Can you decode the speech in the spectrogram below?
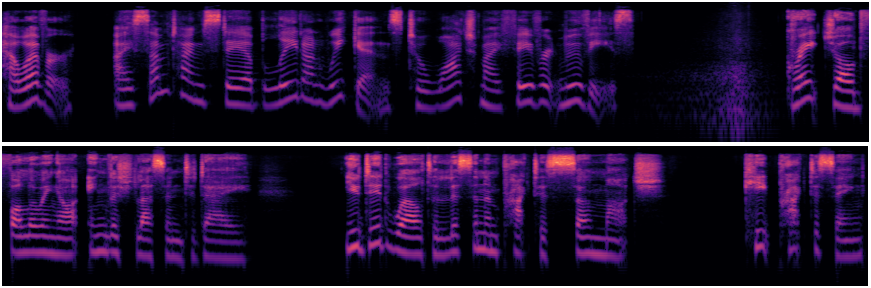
However, I sometimes stay up late on weekends to watch my favorite movies. Great job following our English lesson today. You did well to listen and practice so much. Keep practicing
